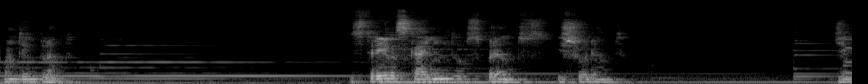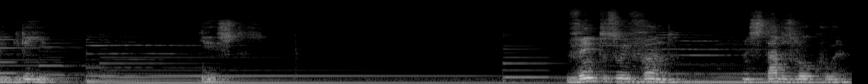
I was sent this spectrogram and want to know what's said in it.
contemplando, estrelas caindo aos prantos e chorando, de alegria e êxtase, ventos uivando no estado de loucura,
